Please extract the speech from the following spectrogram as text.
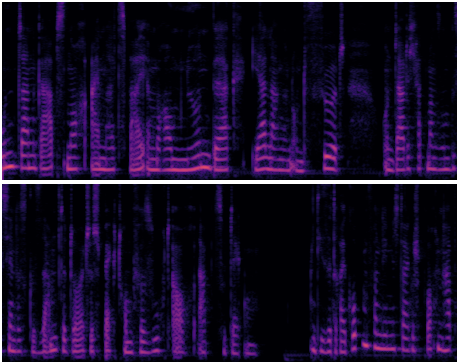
Und dann gab es noch einmal zwei im Raum Nürnberg, Erlangen und Fürth. Und dadurch hat man so ein bisschen das gesamte deutsche Spektrum versucht auch abzudecken. Diese drei Gruppen, von denen ich da gesprochen habe,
